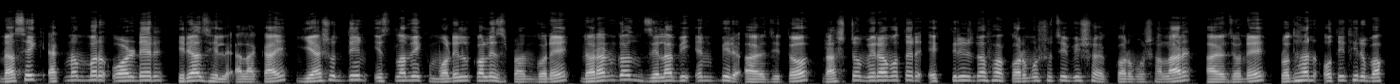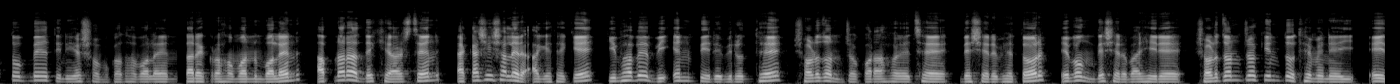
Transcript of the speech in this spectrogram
নাসিক এক নম্বর ওয়ার্ডের হিরাজহিল এলাকায় গিয়াসুদ্দিন ইসলামিক মডেল কলেজ প্রাঙ্গণে নারায়ণগঞ্জ জেলা বিএনপির আয়োজিত রাষ্ট্র মেরামতের একত্রিশ দফা কর্মসূচি বিষয়ক কর্মশালার আয়োজনে প্রধান অতিথির বক্তব্যে তিনি এসব কথা বলেন। তারেক রহমান বলেন, আপনারা দেখে আসছেন একাশি সালের আগে থেকে কীভাবে বিএনপির বিরুদ্ধে ষড়যন্ত্র করা হয়েছে দেশের ভেতর এবং দেশের বাহিরে। ষড়যন্ত্র কিন্তু থেমে নেই। এই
